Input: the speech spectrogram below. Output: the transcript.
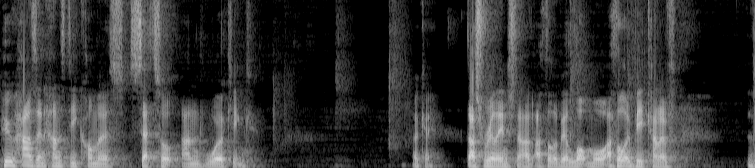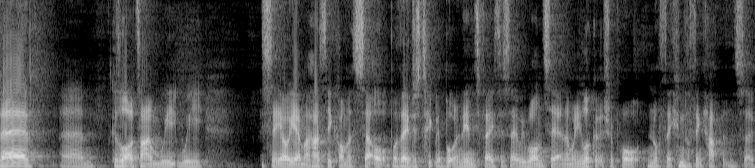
who has enhanced e-commerce set up and working? Okay, that's really interesting. I, I, thought there'd be a lot more. I thought it'd be kind of there because um, a lot of time we, we see, oh yeah, my enhanced e-commerce set up, but they just tick the button in the interface to say we want it, and then when you look at this report, nothing nothing happens. So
